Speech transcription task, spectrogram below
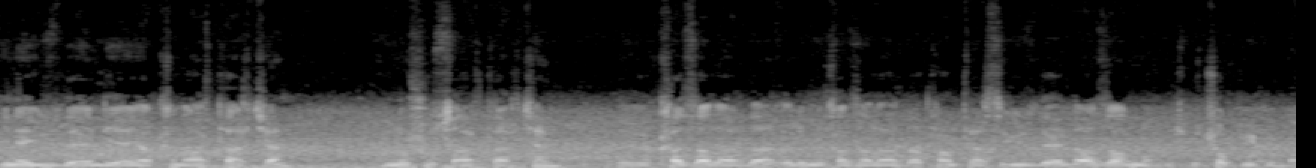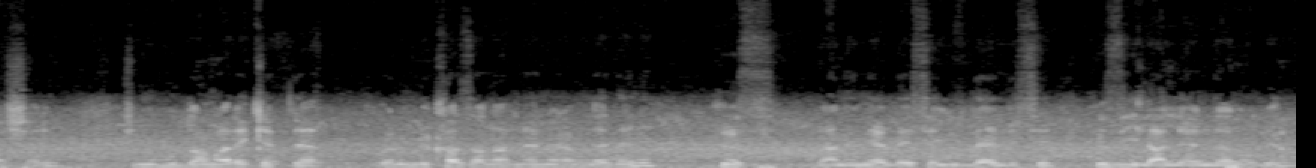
yine %50'ye yakın artarken, nüfus artarken eee, kazalarda, ölümlü kazalarda tam tersi %50 azalma olmuş. Bu çok büyük bir başarı. Şimdi buradan hareketle ölümlü kazaların en önemli nedeni hız. Yani neredeyse %50'si hız ihlallerinden oluyor.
